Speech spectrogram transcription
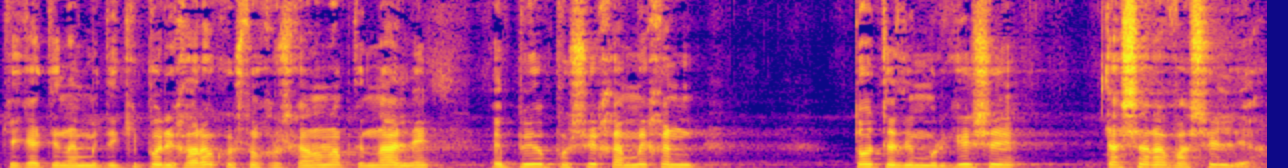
και για την αμυντική περιχαράκωση των χριστιανών από την άλλη, επί όπως είχαμε είχαν τότε δημιουργήσει τέσσερα βασίλεια.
